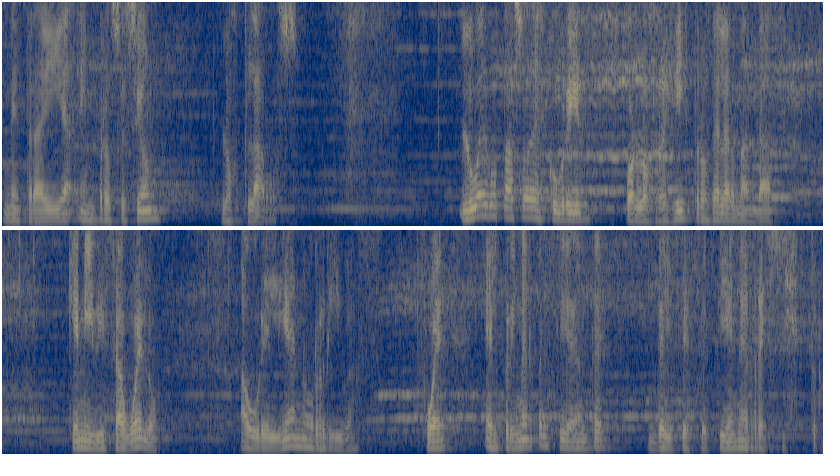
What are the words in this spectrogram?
me traía en procesión los clavos. Luego paso a descubrir por los registros de la hermandad que mi bisabuelo, Aureliano Rivas, fue el primer presidente del que se tiene registro.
